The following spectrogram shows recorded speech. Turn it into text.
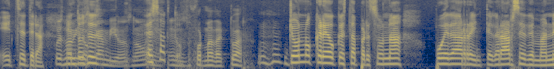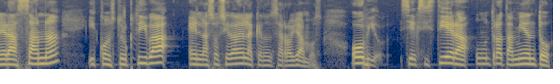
etcétera. Pues no Entonces, cambios, ¿no? Exacto. En, su forma de actuar. Yo no creo que esta persona pueda reintegrarse de manera sana y constructiva en la sociedad en la que nos desarrollamos. Obvio, si existiera un tratamiento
